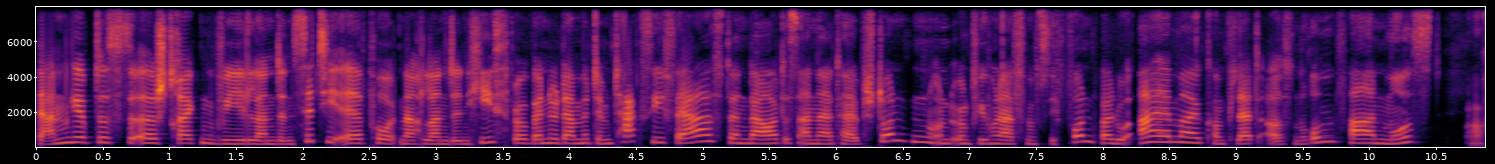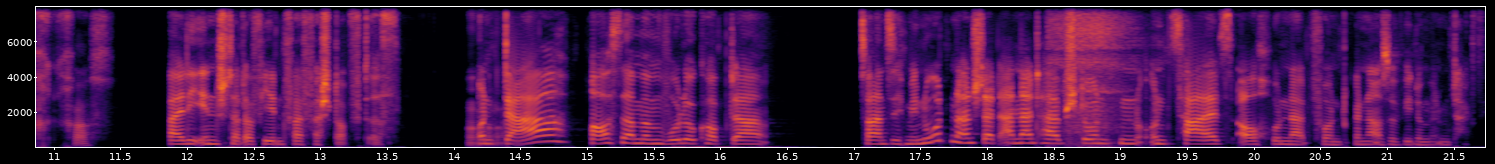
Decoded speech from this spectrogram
Dann gibt es äh, Strecken wie London City Airport nach London Heathrow. Wenn du da mit dem Taxi fährst, dann dauert es anderthalb Stunden und irgendwie 150 Pfund, weil du einmal komplett außen rumfahren musst, Ach, krass. weil die Innenstadt auf jeden Fall verstopft ist. Oh. Und da brauchst du dann mit dem Volocopter 20 Minuten anstatt anderthalb Stunden und zahlst auch 100 Pfund, genauso wie du mit dem Taxi.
